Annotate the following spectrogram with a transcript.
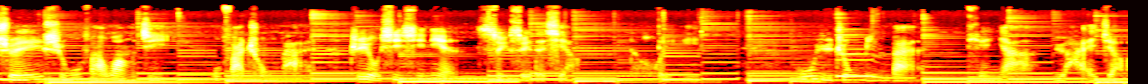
谁是无法忘记、法重排？只有细细念，碎碎的想的回忆。无语中明白，天涯与海角，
